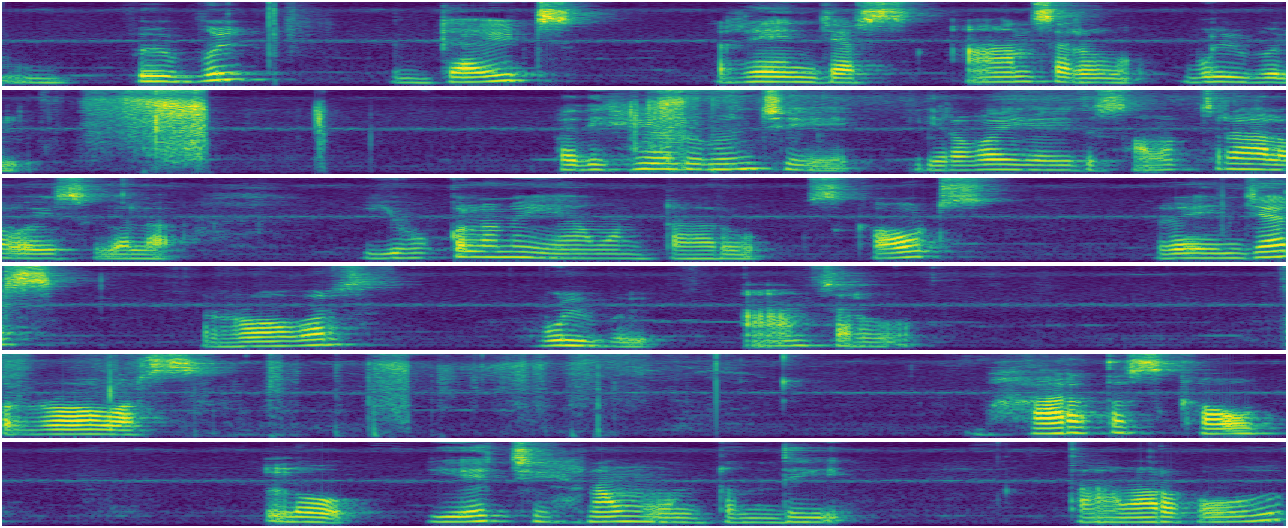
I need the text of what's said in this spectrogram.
బుల్బుల్ గైడ్స్ రేంజర్స్. ఆన్సరు బుల్బుల్. పదిహేడు నుంచి ఇరవై ఐదు సంవత్సరాల వయసు గల యువకులను ఏమంటారు? Scouts rangers rovers Bulbul. Answer rovers. భారత స్కౌట్లో ఏ చిహ్నం ఉంటుంది? తామర పువ్వు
